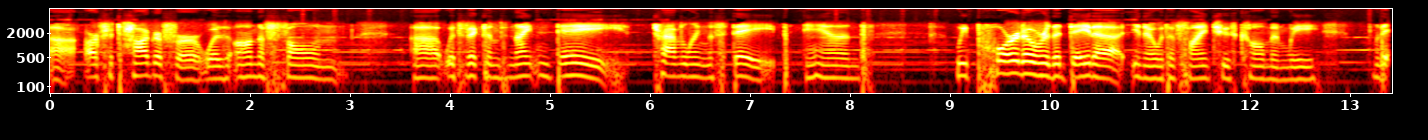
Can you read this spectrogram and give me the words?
Uh, our photographer was on the phone uh, with victims night and day, traveling the state, and we poured over the data, you know, with a fine tooth comb, and we, the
